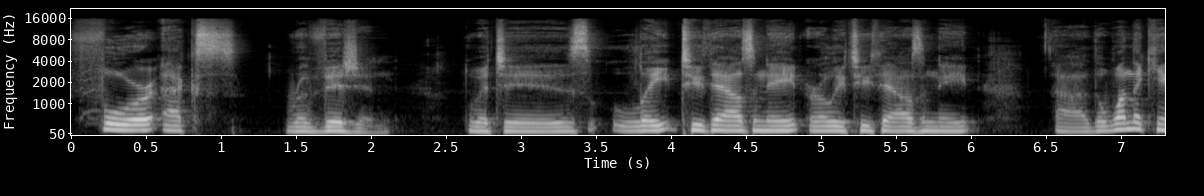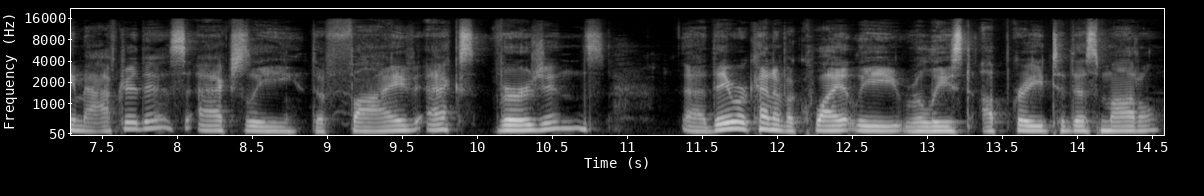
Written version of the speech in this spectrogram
4X revision, which is late 2008, early 2008. Uh, the one that came after this, actually, the 5X versions, uh, they were kind of a quietly released upgrade to this model.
